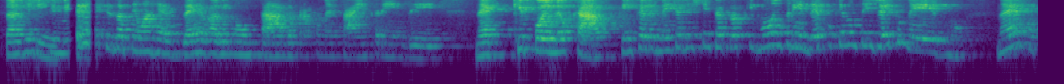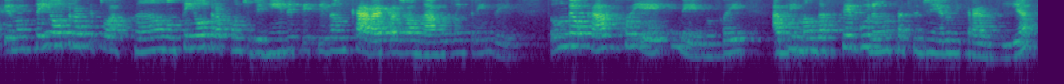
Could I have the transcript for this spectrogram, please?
Então a gente Sim. primeiro precisa ter uma reserva ali montada para começar a empreender, né? Que foi o meu caso, porque infelizmente a gente tem pessoas que vão empreender porque não tem jeito mesmo, né? Porque não tem outra situação, não tem outra fonte de renda e precisam encarar essa jornada do empreender. Então, no meu caso, foi esse mesmo, foi abrir mão da segurança que o dinheiro me trazia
